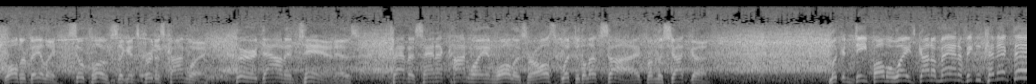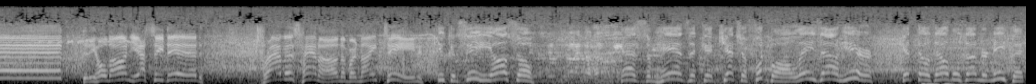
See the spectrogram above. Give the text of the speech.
Walter Bailey so close against Curtis Conway. Third down and 10 as Travis Hannah, Conway, and Wallace are all split to the left side from the shotgun. Looking deep all the way. He's got a man if he can connect it. Did he hold on? Yes, he did. Travis Hannah, number 19. You can see he also has some hands that can catch a football. Lays out here, get those elbows underneath it.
